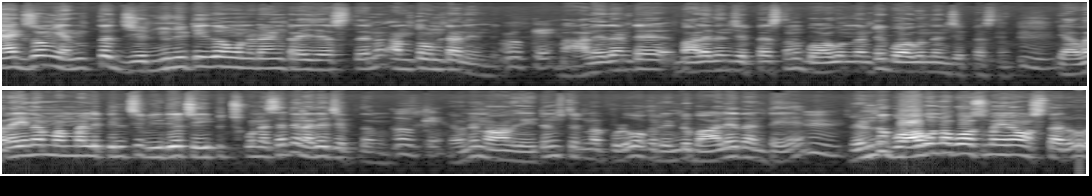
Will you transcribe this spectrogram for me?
మాక్సిమం ఎంత జెన్యునిటీగా ఉండడానికి ట్రై చేస్తానో అంత ఉంటానండి. బాగాలేదంటే బాగాలేదని చెప్పేస్తాను బాగుందంటే బాగుందని చెప్పేస్తాను. ఎవరైనా మమ్మల్ని పిలిచి వీడియో చేయించుకున్నా సరే నేను అదే చెప్తాను. ఏమంటే నాలుగు ఐటమ్స్ తిన్నప్పుడు ఒక రెండు బాగాలేదంటే రెండు బాగున్న కోసమైనా వస్తారు.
